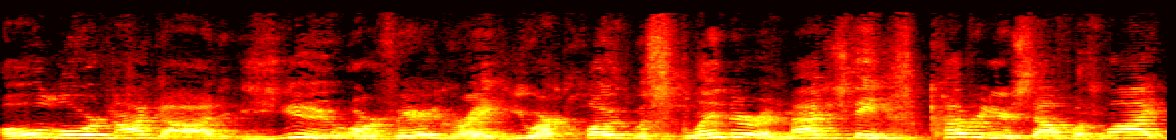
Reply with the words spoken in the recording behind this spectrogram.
O Lord my God, you are very great. You are clothed with splendor and majesty, covering yourself with light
